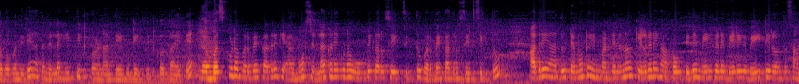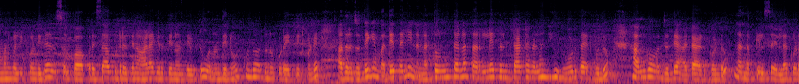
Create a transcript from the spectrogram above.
ತೊಗೊಬಂದಿದೆ ಅದನ್ನೆಲ್ಲ ಎತ್ತಿಟ್ಕೊಳ್ಳೋಣ ಅಂತ ಹೇಳ್ಬಿಟ್ಟು ಎತ್ತಿಟ್ಕೋತಾ ಇದ್ದೆ. ಬಸ್ ಕೂಡ ಬರಬೇಕಾದ್ರೆ ಆಲ್ಮೋಸ್ಟ್ ಎಲ್ಲ ಕಡೆ ಕೂಡ ಹೋಗ್ಬೇಕಾದ್ರೂ ಸೀಟ್ ಸಿಕ್ತು, ಬರಬೇಕಾದ್ರೂ ಸೀಟ್ ಸಿಕ್ತು. ಆದರೆ ಅದು ಟೊಮೊಟೊ ಏನು ಮಾಡಿದೆ ನಾನು ಕೆಳಗಡೆಗೆ ಹಾಕೋಬಿಟ್ಟಿದೆ ಮೇಲ್ಗಡೆ ಬೇರೆ ವೆಯ್ಟ್ ಇರೋವಂಥ ಸಾಮಾನುಗಳು ಇಟ್ಕೊಂಡಿದೆ ಅದು ಸ್ವಲ್ಪ ಪ್ರೆಸ್ ಆಗಿಬಿಟ್ಟಿರ್ತೇನೋ ಹಾಳಾಗಿರ್ತೇನೋ ಅಂತ ಹೇಳ್ಬಿಟ್ಟು ಒಂದೊಂದೇ ನೋಡಿಕೊಂಡು ಅದನ್ನು ಕೂಡ ಎತ್ತಿಟ್ಕೊಂಡೆ. ಅದರ ಜೊತೆಗೆ ಮಧ್ಯದಲ್ಲಿ ನನ್ನ ತುಂಟನ ತರಲೆ ತುಂಟಾಟಗಳನ್ನ ನೀವು ನೋಡ್ತಾ ಇರ್ಬೋದು. ಹಾಗೂ ಅವ್ರ ಜೊತೆ ಆಟ ಆಡಿಕೊಂಡು ನನ್ನ ಕೆಲಸ ಎಲ್ಲ ಕೂಡ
